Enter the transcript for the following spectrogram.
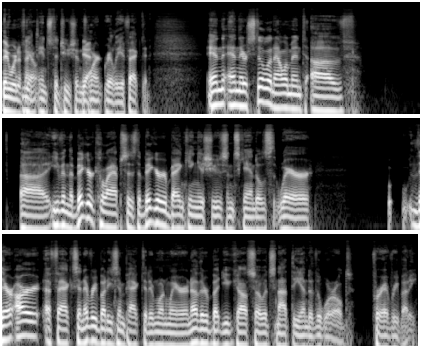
they weren't you know, affected. institutions Yeah. weren't really affected, and and there's still an element of uh, even the bigger collapses, the bigger banking issues and scandals where there are effects and everybody's impacted in one way or another, but you also it's not the end of the world for everybody.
